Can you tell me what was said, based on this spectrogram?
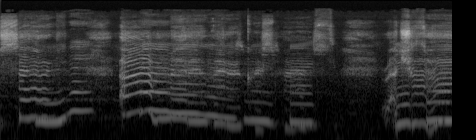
A better, better Christmas. Retro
